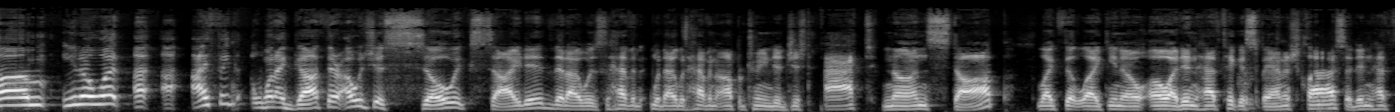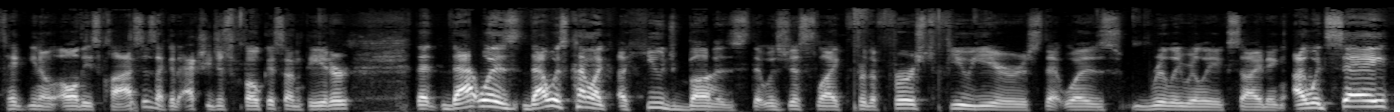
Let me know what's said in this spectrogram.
Um, you know what? I, I think when I got there, I was just so excited that I was having when I would have an opportunity to just act nonstop. Like that, like, you know, oh, I didn't have to take a Spanish class. I didn't have to take, you know, all these classes. I could actually just focus on theater. That that was that was kind of like a huge buzz that was just like for the first few years that was really, really exciting. I would say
